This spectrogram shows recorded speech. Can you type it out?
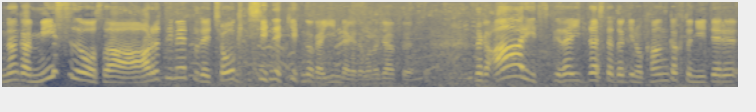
なんかミスをさアルティメットで帳消しにできるのがいいんだけどこのチャンプ。なんかアーリ使い出した時の感覚と似てる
